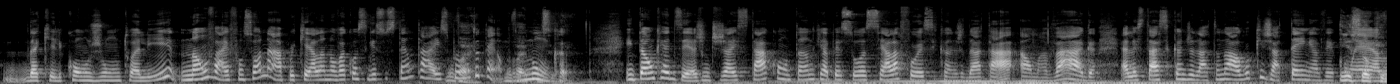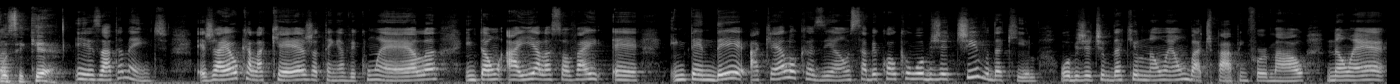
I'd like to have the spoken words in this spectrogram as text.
daquele conjunto ali, não vai funcionar, porque ela não vai conseguir sustentar isso Não por vai, muito tempo. não Nunca. conseguir. Então, quer dizer, a gente já está contando que a pessoa, se ela for se candidatar a uma vaga, ela está se candidatando a algo que já tem a ver com Isso ela. é o que você quer? Exatamente. Já é o que ela quer, já tem a ver com ela. Então, aí ela só vai é, entender aquela ocasião e saber qual que é o objetivo daquilo. O objetivo daquilo não é um bate-papo informal, não é.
